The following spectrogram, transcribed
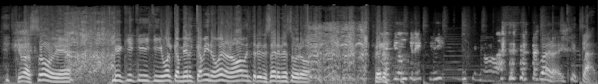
¿Qué pasó? eh? ¿Qué, qué, qué- qué igual cambiar el camino? Bueno, no vamos a interesar en eso, pero... Pero, un no, bueno, claro.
